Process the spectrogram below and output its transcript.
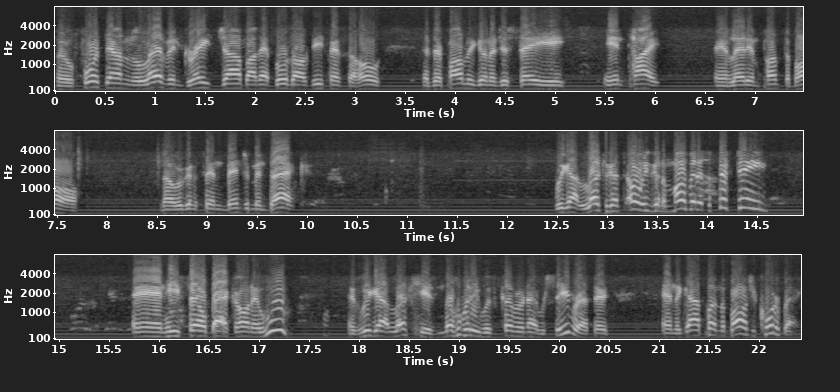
So fourth down and 11. Great job by that Bulldog defense to hold, as they're probably going to just stay in tight and let him punt the ball. No, we're going to send Benjamin back. We got lucky. Oh, he's going to muff it at the 15. And he fell back on it. Woo! As we got lucky as nobody was covering that receiver out there. And the guy putting the ball is your quarterback.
